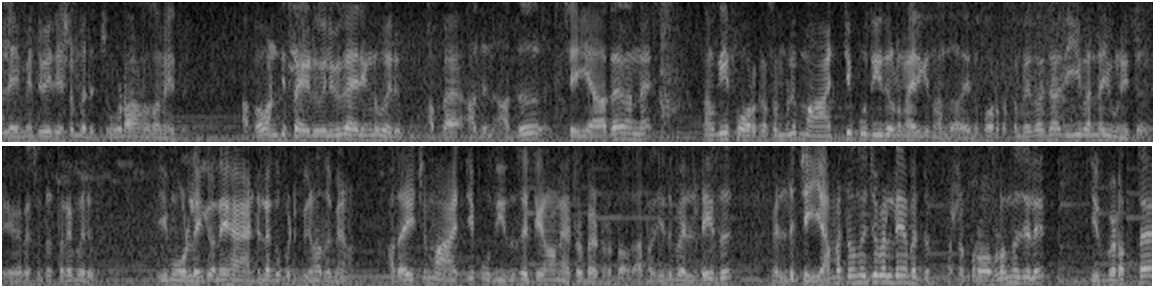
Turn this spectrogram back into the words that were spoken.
അലൈൻമെന്റ് വേരിയേഷൻ വരും ചൂടാവുന്ന സമയത്ത്. അപ്പോൾ വണ്ടി സൈഡ് വലിവ് കാര്യങ്ങൾ വരും. അപ്പോൾ അതിന് അത് ചെയ്യാതെ തന്നെ നമുക്ക് ഈ ഫോർക്ക് അസംബ്ലി മാറ്റി പുതിയത് ഇടണമായിരിക്കും നല്ലത്. അതായത് ഫോർക്ക് അസംബ്ലി എന്ന് വെച്ചാൽ ഈ വന്ന യൂണിറ്റ് ഏകദേശം ഇത്രയും വരും. ഈ മുകളിലേക്ക് വന്ന ഹാൻഡിലൊക്കെ പിടിപ്പിക്കണം അത് വേണം. അത് അഴിച്ച് മാറ്റി പുതിയത് സെറ്റ് ചെയ്യണം ഏറ്റവും ബെറ്റർ കേട്ടോ കാരണം ഇത് വെൽഡ് ചെയ്ത് വെൽഡ് ചെയ്യാൻ പറ്റുമെന്ന് വെച്ചാൽ വെൽഡ് ചെയ്യാൻ പറ്റും. പക്ഷേ പ്രോബ്ലം എന്ന് വെച്ചാൽ ഇവിടുത്തെ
